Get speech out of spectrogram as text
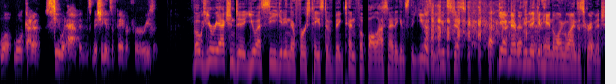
we'll we'll kind of see what happens. Michigan's a favorite for a reason. Vogues, your reaction to USC getting their first taste of Big Ten football last night against the Utes? The Utes just gave them everything they could hand along the lines of scrimmage.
